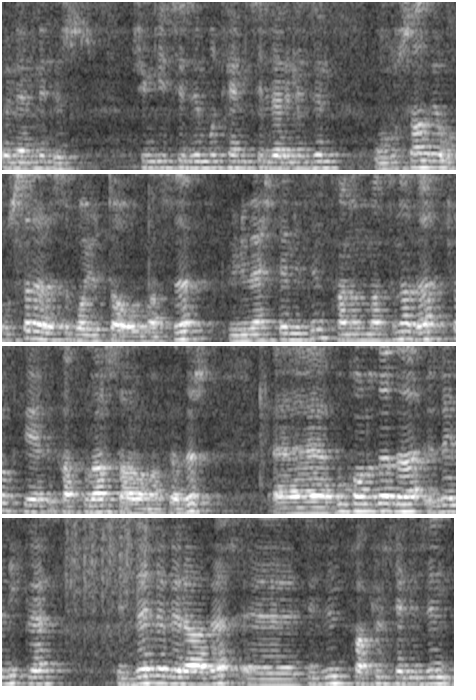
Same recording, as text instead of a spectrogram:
önemlidir. Çünkü sizin bu temsillerinizin ulusal ve uluslararası boyutta olması üniversitemizin tanınmasına da çok değerli katkılar sağlamaktadır. Ee, bu konuda da özellikle sizlerle beraber e, sizin fakültenizin,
